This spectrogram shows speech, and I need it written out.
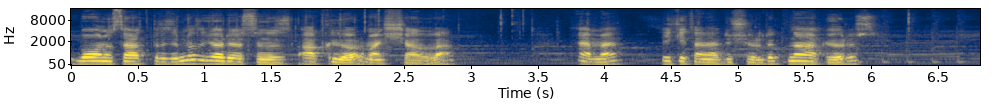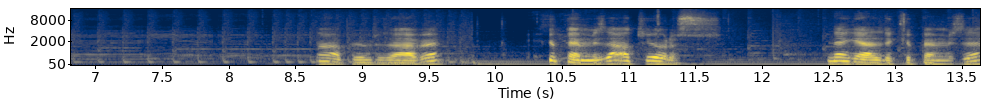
bonus arttırıcımız görüyorsunuz. Akıyor maşallah. Hemen iki tane düşürdük. Ne yapıyoruz? Ne yapıyoruz abi? Küpemize atıyoruz. Ne geldi küpemize?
